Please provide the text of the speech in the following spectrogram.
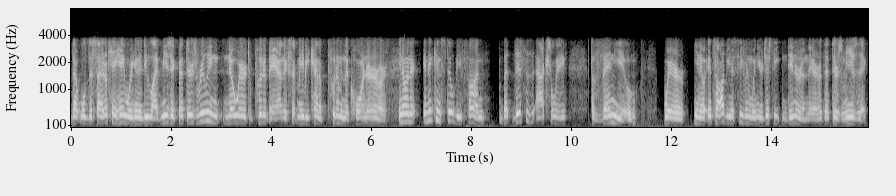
that will decide, okay, hey, we're going to do live music, but there's really nowhere to put a band except maybe kind of put them in the corner, or you know, and it and it can still be fun. But this is actually a venue where you know it's obvious even when you're just eating dinner in there that there's music,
